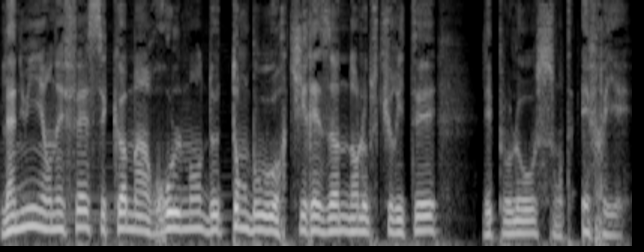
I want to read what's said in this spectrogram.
La nuit, en effet, c'est comme un roulement de tambour qui résonne dans l'obscurité. Les polos sont effrayés.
